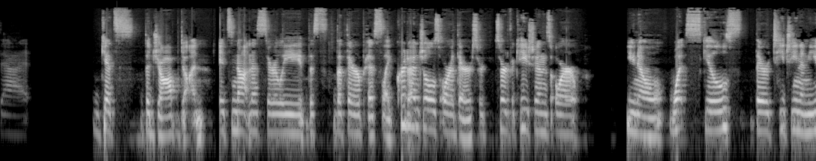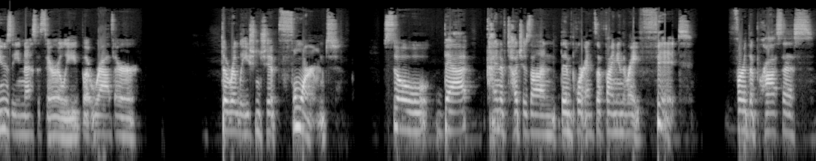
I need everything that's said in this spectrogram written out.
that gets the job done. It's not necessarily this, the therapist's like credentials or their cert- certifications or you know what skills they're teaching and using necessarily, but rather the relationship formed. So that kind of touches on the importance of finding the right fit for the process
